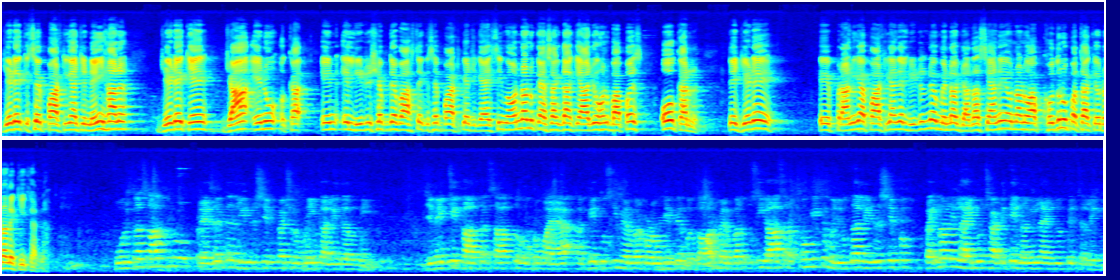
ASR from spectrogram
ਜਿਹੜੇ ਕਿਸੇ ਪਾਰਟੀਆਂ 'ਚ ਨਹੀਂ ਹਨ, ਜਿਹੜੇ ਕਿ ਜਾਂ ਇਹਨੂੰ ਅਕਾ- ਇਨ ਇਹ ਲੀਡਰਸ਼ਿਪ ਦੇ ਵਾਸਤੇ ਕਿਸੇ ਪਾਰਟੀਆਂ 'ਚ ਗਏ ਸੀ, ਮੈਂ ਉਹਨਾਂ ਨੂੰ ਕਹਿ ਸਕਦਾ ਕਿ ਆਜੋ ਹੁਣ ਵਾਪਸ, ਉਹ ਕਰਨ। ਤੇ ਜਿਹੜੇ ਇਹ ਪੁਰਾਣੀਆਂ ਪਾਰਟੀਆਂ ਦੇ ਲੀਡਰ ਨੇ ਉਹ ਮੇਰੇ ਨਾਲੋਂ ਜ਼ਿਆਦਾ ਸਿਆਣੇ ਉਹਨਾਂ ਨੂੰ ਆਪ ਖੁਦ ਨੂੰ ਪਤਾ ਕਿ ਉਹਨਾਂ ਨੇ ਕੀ ਕਰਨਾ। ਫੂਲਕਾ ਸਾਹਿਬ ਜੋ ਪ੍ਰੈਜ਼ੈਂਟ ਲੀਡਰਸ਼ਿਪ ਹੈ ਸ਼੍ਰੋਮਣੀ ਅਕਾਲੀ ਦਲ ਦੀ ਜਿਵੇਂ ਕਿ ਅਕਾਲ ਤਖਤ ਸਾਹਿਬ ਤੋਂ ਹੁਕਮ ਆਇਆ ਅੱਗੇ ਤੁਸੀਂ ਮੈਂਬਰ ਬਣੋਗੇ ਤੇ ਬਤੌਰ ਮੈਂਬਰ ਤੁਸੀਂ ਆਸ ਰੱਖੋਗੇ ਕਿ ਮੌਜੂਦਾ ਲੀਡਰਸ਼ਿਪ ਪਹਿਲਾਂ ਵਾਲੀ ਲਾਈਨ ਨੂੰ ਛੱਡ ਕੇ ਨਵੀਂ ਲਾਈਨ ਦੇ ਉੱਤੇ ਚੱਲੇਗੀ।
